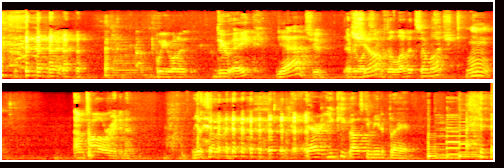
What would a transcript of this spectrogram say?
Well, you want to do eight? Yeah. You, everyone Sure. seems to love it so much. Mm. I'm tolerating it. You're me. Derek, you keep asking me to play it.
